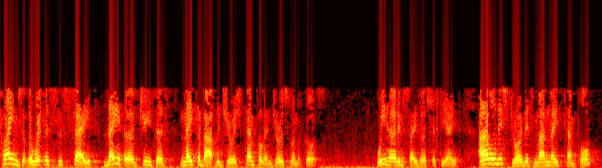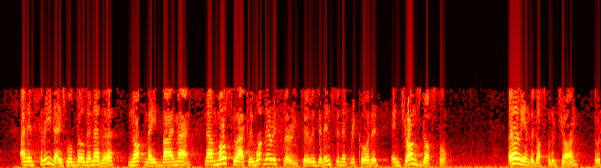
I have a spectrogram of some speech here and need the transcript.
claims that the witnesses say they heard Jesus make about the Jewish temple in Jerusalem, of course. We heard him say, verse 58, I will destroy this man made temple, and in three days will build another not made by man. Now, most likely, what they're referring to is an incident recorded in John's Gospel. Early in the Gospel of John, there were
